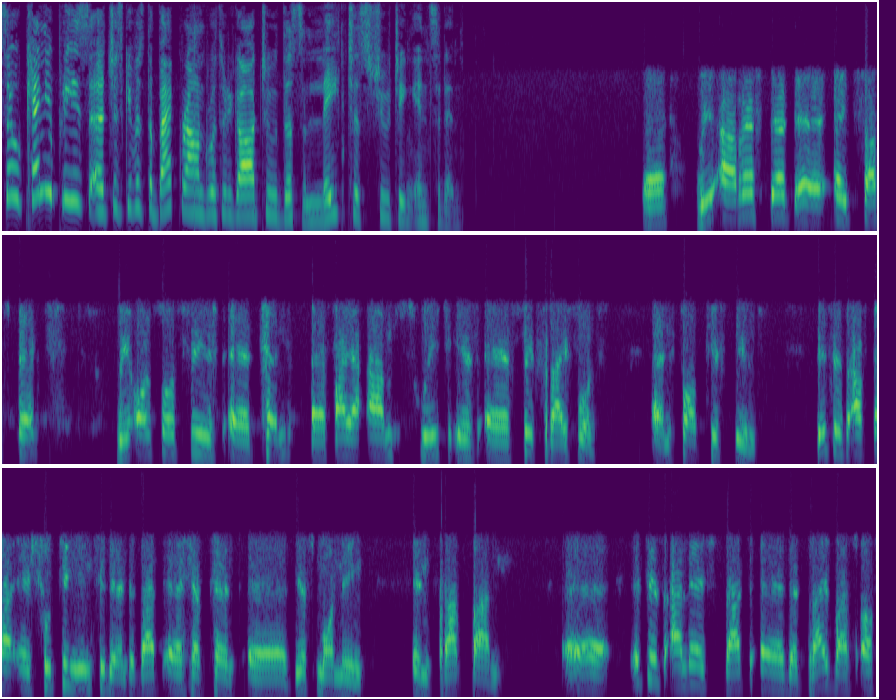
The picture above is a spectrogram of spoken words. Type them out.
So, can you please uh, just give us the background with regard to this latest shooting incident? Uh, we arrested uh, eight suspects. We also seized uh, 10 uh, firearms, which is six rifles and four pistols. This is after a shooting incident that happened this morning in Brakpan. Uh, it is alleged that uh, the drivers of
